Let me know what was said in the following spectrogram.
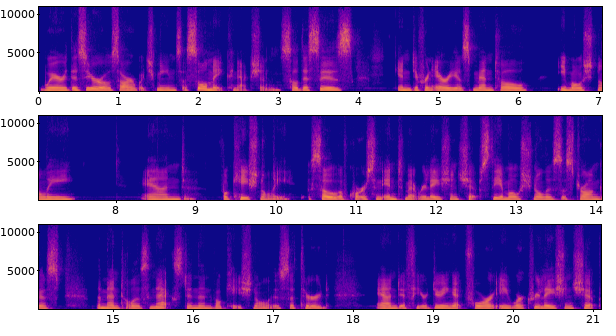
where the zeros are, which means a soulmate connection. So this is in different areas mental, emotionally, and vocationally. So, of course, in intimate relationships, the emotional is the strongest, the mental is next, and then vocational is the third. And if you're doing it for a work relationship,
